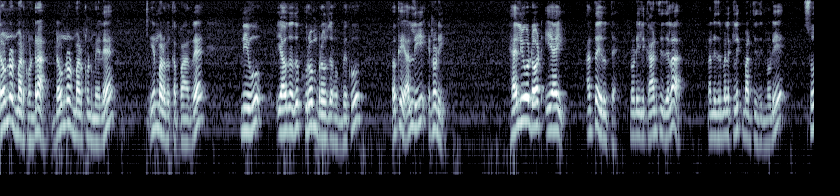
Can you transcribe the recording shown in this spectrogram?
ಡೌನ್ಲೋಡ್ ಮಾಡ್ಕೊಂಡ್ರಾ ಡೌನ್ಲೋಡ್ ಮಾಡ್ಕೊಂಡ್ಮೇಲೆ ಏನು ಮಾಡಬೇಕಪ್ಪ ಅಂದರೆ ನೀವು ಯಾವುದಾದ್ರು ಕ್ರೋಮ್ ಬ್ರೌಸರ್ ಹೋಗಬೇಕು. ಓಕೆ ಅಲ್ಲಿ ನೋಡಿ ಹ್ಯಾಲಿಯೋ ಡಾಟ್ ಎ ಐ ಅಂತ ಇರುತ್ತೆ. ನೋಡಿ, ಇಲ್ಲಿ ಕಾಣ್ತಿದೆಯಲ್ಲ? ನಾನು ಇದ್ರ ಮೇಲೆ ಕ್ಲಿಕ್ ಮಾಡ್ತಿದ್ದೀನಿ ನೋಡಿ. So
